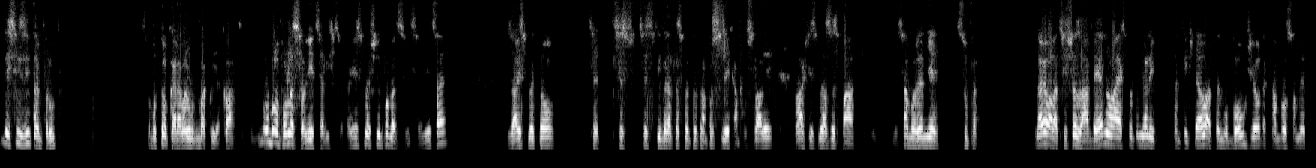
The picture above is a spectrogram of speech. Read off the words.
když si ten prut. Od toho karavanu to bylo jako, bylo podle silnice, víš co. Takže jsme šli podle silnice, vzali jsme to, přes, přes ty vrata jsme to tam prostě někam poslali no a šli jsme zase zpátky. No, samozřejmě super. No jo, ale přišel záběr, no a jak jsme to měli ten pytel a ten oblouk, že jo, tak tam bylo samé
